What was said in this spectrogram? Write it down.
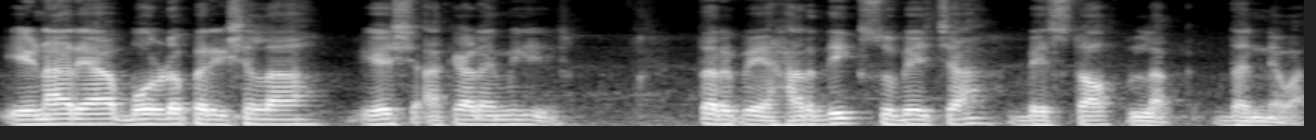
येणाऱ्या बोर्ड परीक्षेला यश अकॅडमी तर्फे हार्दिक शुभेच्छा. Best of luck. धन्यवाद.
